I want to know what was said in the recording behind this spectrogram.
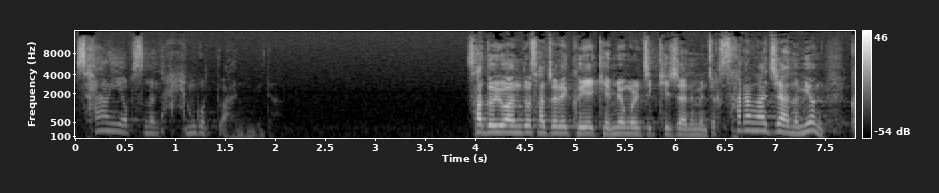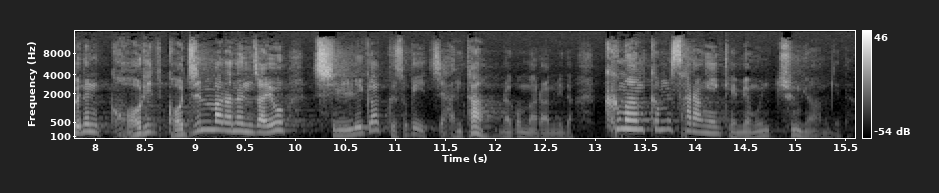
사랑이 없으면 아무것도 아닙니다. 사도 요한도 사절에 그의 계명을 지키지 않으면 즉 사랑하지 않으면 그는 거리, 거짓말하는 자요 진리가 그 속에 있지 않다라고 말합니다. 그만큼 사랑의 계명은 중요합니다.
